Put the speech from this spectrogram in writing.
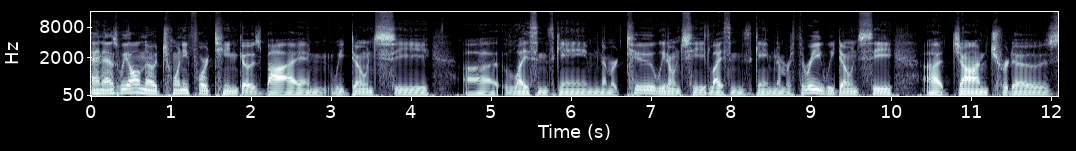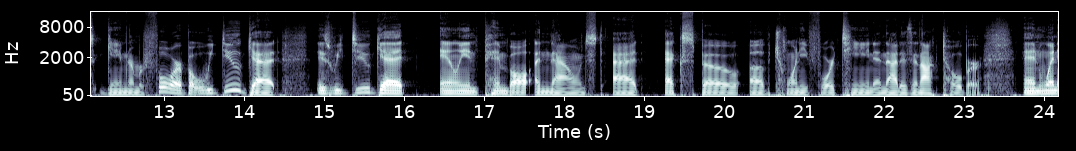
And as we all know, 2014 goes by and we don't see uh, license game number two, we don't see license game number three, we don't see uh, John Trudeau's game number four, but what we do get is we do get Alien Pinball announced at Expo of 2014, and that is in October. And when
